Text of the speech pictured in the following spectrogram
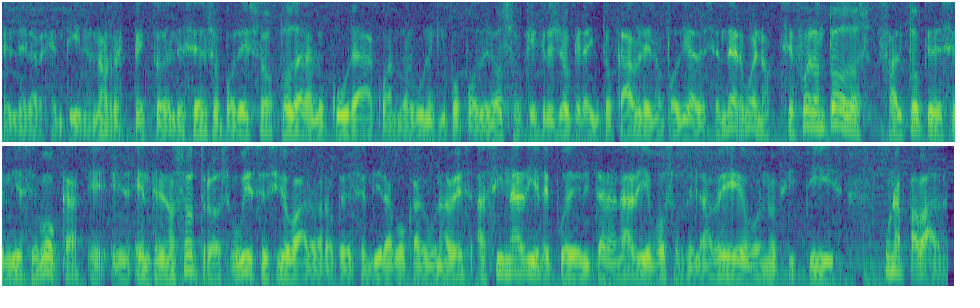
el de la Argentina, ¿no? Respecto del descenso, por eso toda la locura cuando algún equipo poderoso que creyó que era intocable no podía descender. Bueno, se fueron todos, faltó que descendiese Boca. Eh, eh, entre nosotros hubiese sido bárbaro que descendiera Boca alguna vez. Así nadie le puede gritar a nadie, vos sos de la B o vos no existís. Una pavada.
